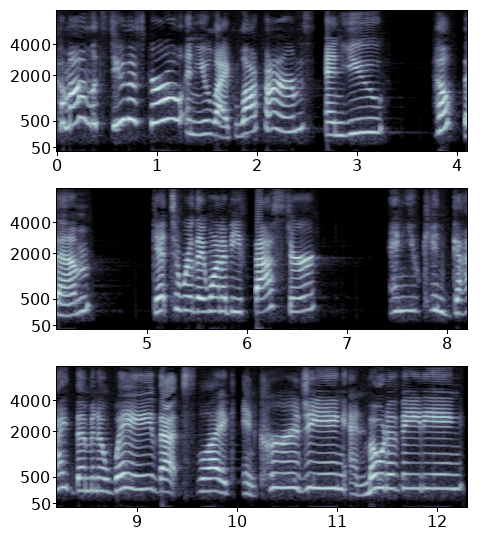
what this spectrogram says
come on, let's do this, girl. And you like lock arms and you help them get to where they want to be faster. And you can guide them in a way that's like encouraging and motivating,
